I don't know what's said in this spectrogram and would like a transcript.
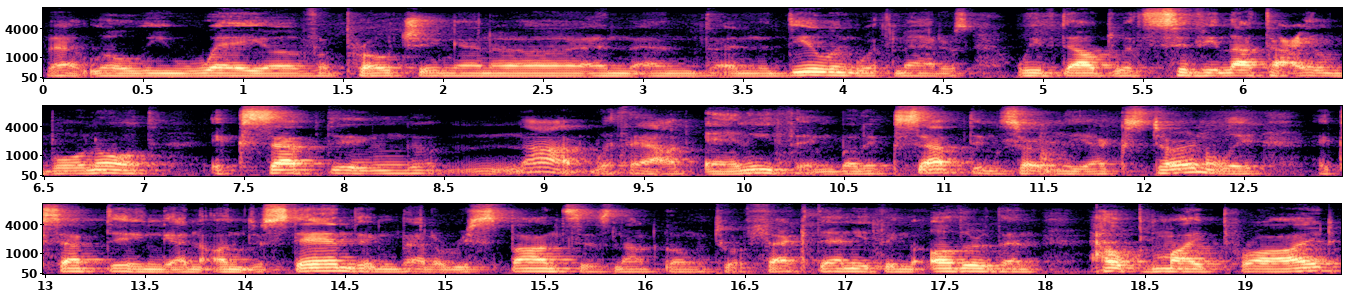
that lowly way of approaching and, uh, and, and, and dealing with matters. We've dealt with civilat bonot accepting, not without anything, but accepting certainly externally, accepting and understanding that a response is not going to affect anything other than help my pride.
